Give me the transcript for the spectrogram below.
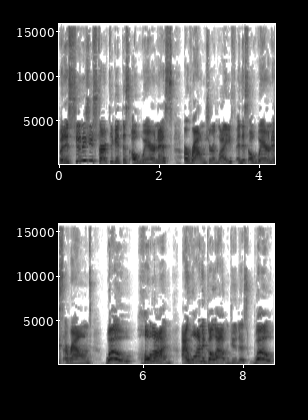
But as soon as you start to get this awareness around your life and this awareness around, whoa, hold on, I want to go out and do this. Whoa,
